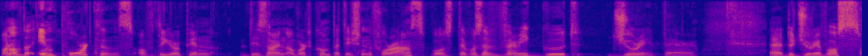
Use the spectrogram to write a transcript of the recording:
One of the importance of the European Design Award competition for us was there was a very good jury there. Uh, the jury was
